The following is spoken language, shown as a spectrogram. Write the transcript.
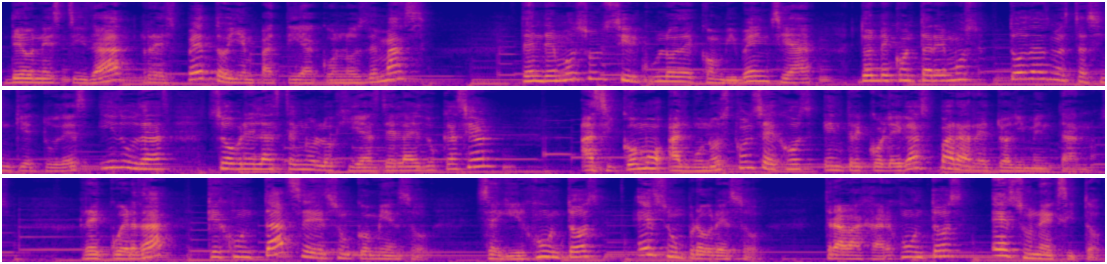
de honestidad, respeto y empatía con los demás. Tendremos un círculo de convivencia donde contaremos todas nuestras inquietudes y dudas sobre las tecnologías de la educación, así como algunos consejos entre colegas para retroalimentarnos. Recuerda que juntarse es un comienzo, seguir juntos es un progreso, trabajar juntos es un éxito.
